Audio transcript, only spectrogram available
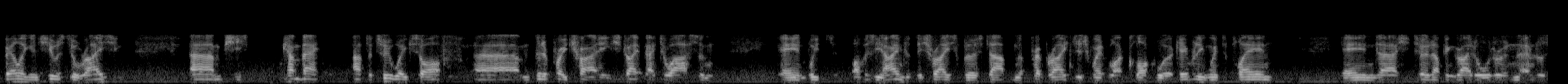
spelling and she was still racing. Um, she's come back after two weeks off, um, bit of pre-training, straight back to us, and and we obviously aimed at this race first up, and the preparation just went like clockwork. Everything went to plan, and uh, she turned up in great order and, and was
